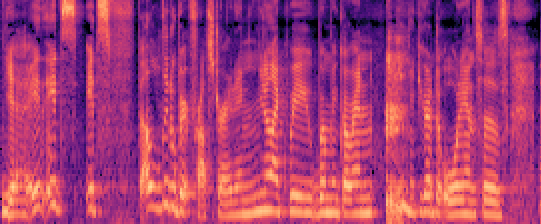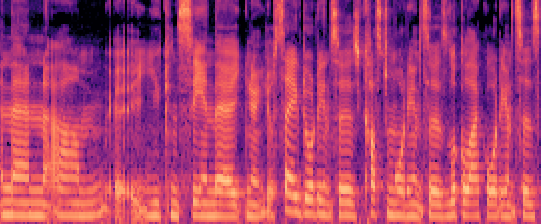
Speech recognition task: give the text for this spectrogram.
Yeah, it, it's it's a little bit frustrating. You know, like we when we go in, if you go into audiences, and then um, you can see in there, you know, your saved audiences, custom audiences, lookalike audiences.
